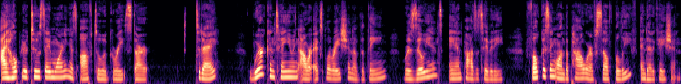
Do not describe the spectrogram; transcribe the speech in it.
I hope your Tuesday morning is off to a great start. Today, we're continuing our exploration of the theme resilience and positivity, focusing on the power of self belief and dedication.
